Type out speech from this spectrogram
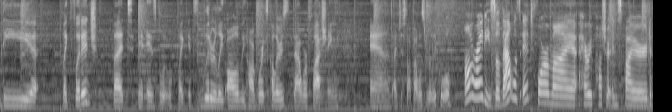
the like footage, but it is blue. Like it's literally all of the Hogwarts colors that were flashing and I just thought that was really cool. Alrighty, so that was it for my Harry Potter inspired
